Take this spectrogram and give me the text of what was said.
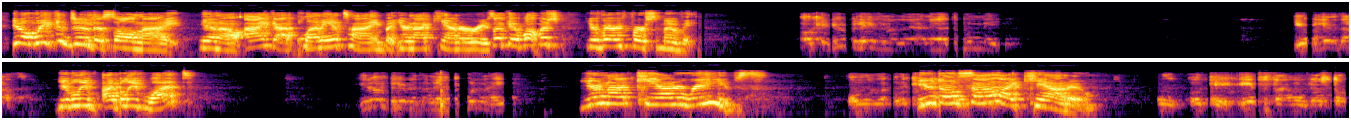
you know, we can do this all night. You know, I got plenty of time, but you're not Keanu Reeves. Okay, what was your very first movie? Oh, okay, do you believe in You believe that? You believe I believe what? You don't believe that an Eliakim You're not Keanu Reeves. Oh, okay. You don't sound like Keanu. Oh, okay, if I will just stop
